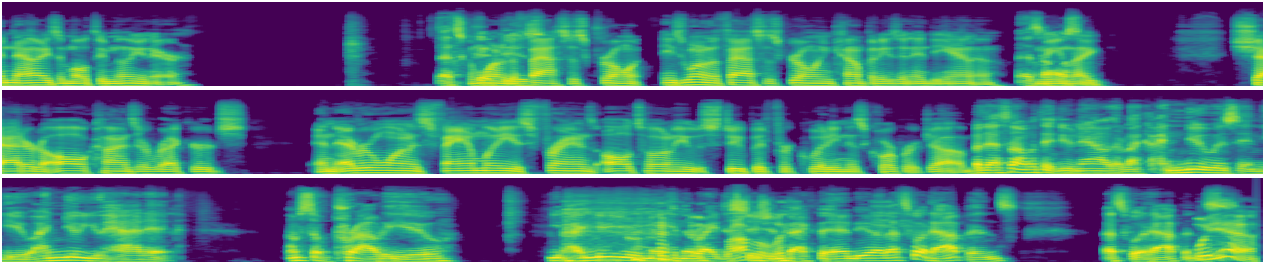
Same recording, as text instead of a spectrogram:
and now he's a multimillionaire that's one news. of the fastest growing. He's one of the fastest growing companies in Indiana. That's I mean, awesome. like shattered all kinds of records. And everyone, his family, his friends, all told him he was stupid for quitting his corporate job. But that's not what they do now. They're like, I knew it was in you. I knew you had it. I'm so proud of you. I knew you were making the right decision back then. Yeah, that's what happens. That's what happens. Well, yeah.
